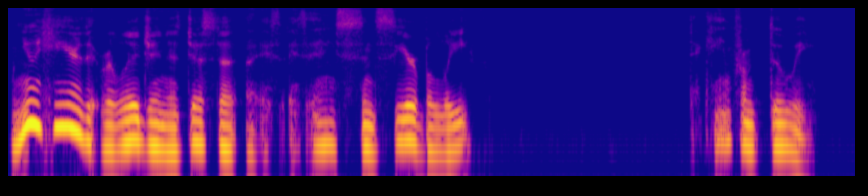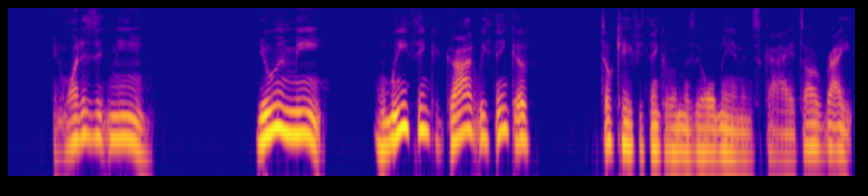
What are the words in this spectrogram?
When you hear that religion is just a, a is any sincere belief that came from Dewey, and what does it mean? You and me, when we think of God, we think of it's okay if you think of him as the old man in the sky. It's all right.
